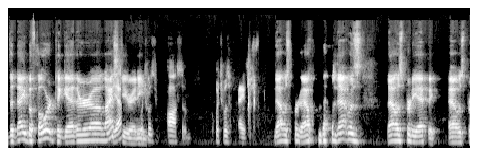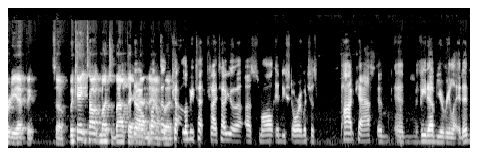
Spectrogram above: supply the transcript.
the day before together uh, last Yep, year at which was awesome, which was great. That was pretty. That, that was that was pretty epic. That was pretty epic. So we can't talk much about that right now, uh, but can, let me te- can I tell you a, a small Indy story, which is podcast and, and VW related.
